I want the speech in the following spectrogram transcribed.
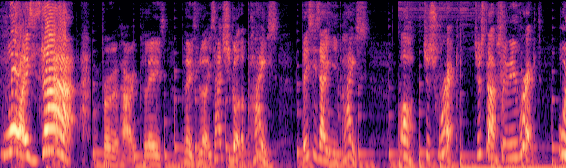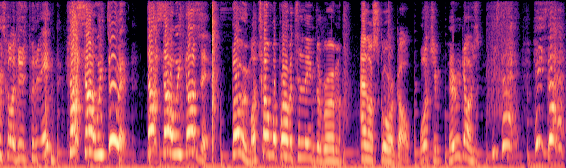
What is that? I'm through with Harry. Please. Please, look. He's actually got the pace. This is 80 pace. Oh, just wrecked. Just absolutely wrecked. All he's got to do is put it in. That's how we do it. That's how he does it. Boom. I tell my brother to leave the room and I score a goal. Watch him. Here he goes. He's there. He's there.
